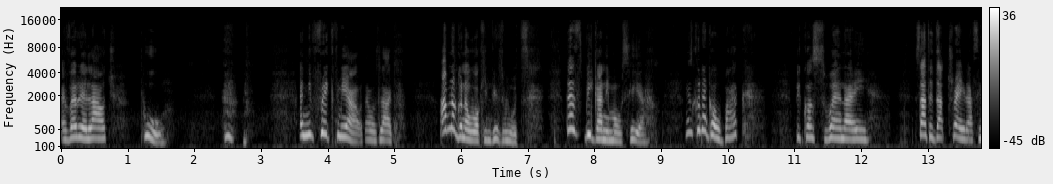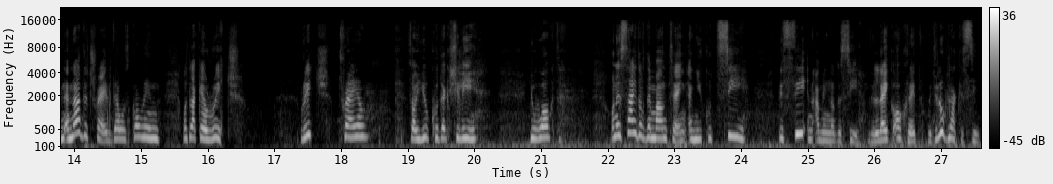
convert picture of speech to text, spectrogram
a very large pool. and it freaked me out. I was like, I'm not gonna walk in these woods. There's big animals here. I'm just gonna go back because when I started that trail, I've seen another trail that was going, was like a rich, rich trail. So you could actually, you walked on the side of the mountain and you could see the sea, and I mean not the sea, the Lake Ohrid, which looked like a sea.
